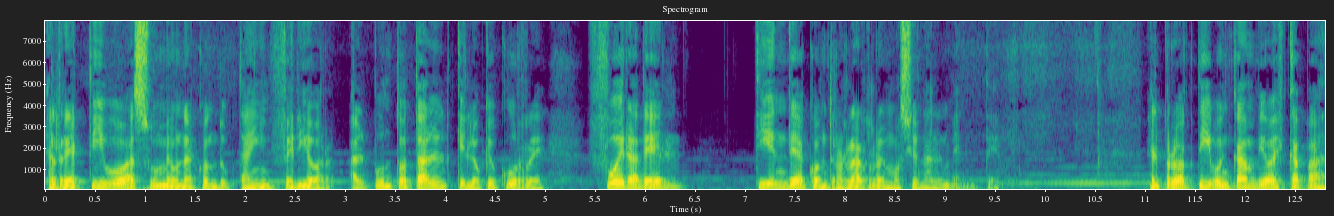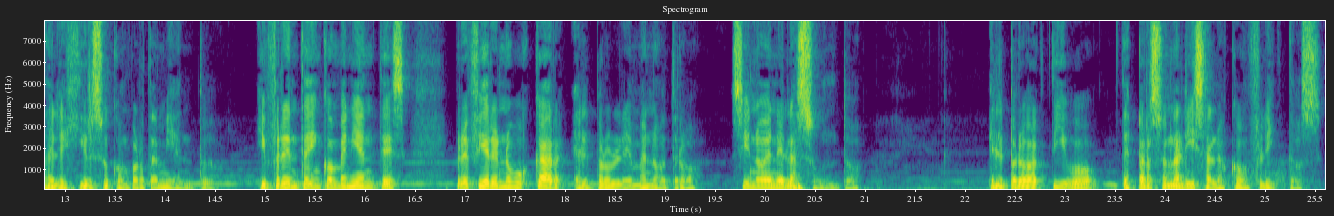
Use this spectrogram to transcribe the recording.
El reactivo asume una conducta inferior al punto tal que lo que ocurre fuera de él tiende a controlarlo emocionalmente. El proactivo, en cambio, es capaz de elegir su comportamiento y frente a inconvenientes prefiere no buscar el problema en otro, sino en el asunto. El proactivo despersonaliza los conflictos,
